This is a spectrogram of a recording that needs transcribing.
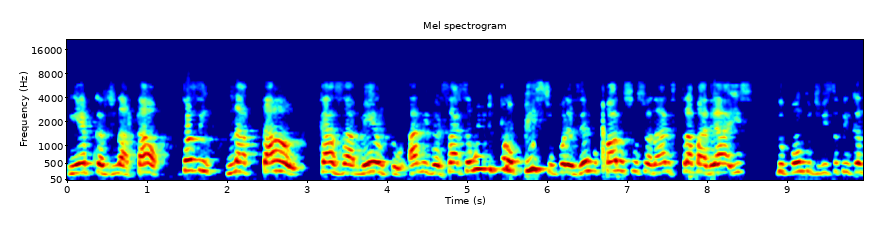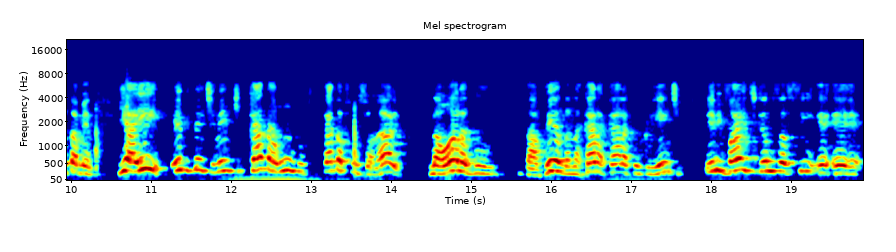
em épocas de Natal. Então, assim, Natal casamento, aniversário, são muito propícios, por exemplo, para os funcionários trabalhar isso do ponto de vista do encantamento. E aí, evidentemente, cada um, cada funcionário, na hora do, da venda, na cara a cara com o cliente, ele vai, digamos assim, é, é,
